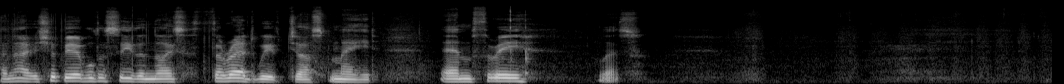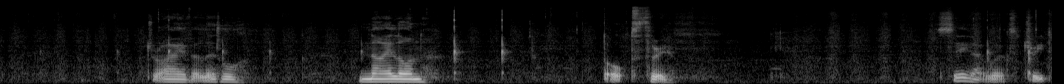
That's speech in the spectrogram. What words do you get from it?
and now you should be able to see the nice thread we've just made. M3 let's drive a little nylon bolt through. See, that works a treat.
